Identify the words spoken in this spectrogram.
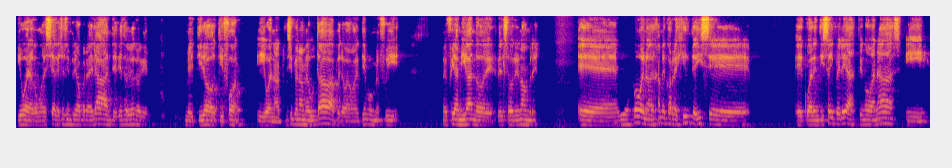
y, bueno, como decía que yo siempre iba para adelante, que esto y lo otro, que me tiró tifón. Y bueno, al principio no me gustaba, pero con el tiempo me fui, me fui amigando del sobrenombre. Eh, y después, bueno, déjame corregirte, hice 46 eh, peleas, tengo ganadas y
